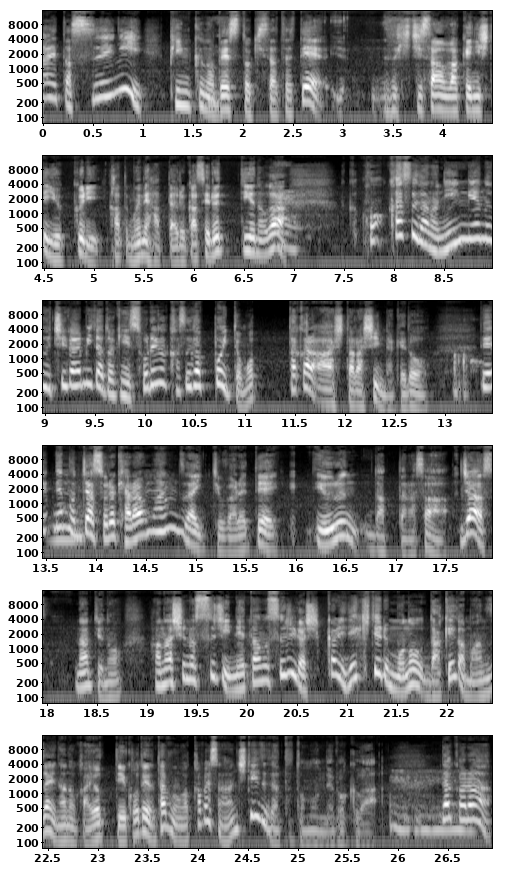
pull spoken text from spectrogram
えた末に、ピンクのベスト着させて、七三分けにしてゆっくり肩胸張って歩かせるっていうのが、ほ春日の人間の内側見た時にそれが春日っぽいって思ったからああしたらしいんだけど、で、でもじゃあそれをキャラ漫才って言われて売るんだったらさ、じゃあ、なんていうの？話の筋、ネタの筋がしっかりできてるものだけが漫才なのかよっていうことで多分若林さんアンチテーゼだったと思うんだよ、僕は。だか、ら、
